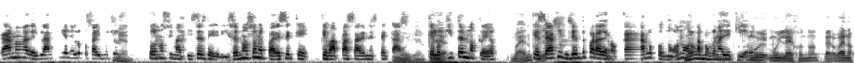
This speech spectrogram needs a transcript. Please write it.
gama del blanco y el negro, pues hay muchos tonos y matices de grises. No, eso me parece que, va a pasar en este caso. que pues lo quiten, no creo. que pues sea suficiente para derrocarlo, pues no, no, tampoco nadie quiere. Muy, muy lejos, ¿no? Pero bueno,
